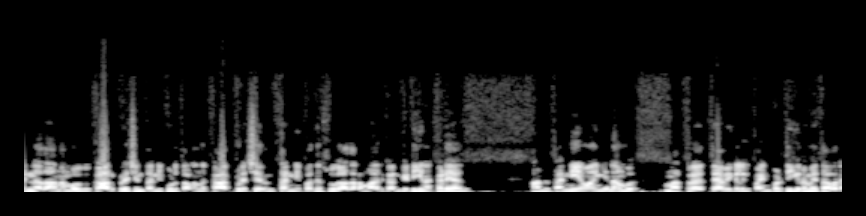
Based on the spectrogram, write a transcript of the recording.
என்னதான் நமக்கு கார்ப்பரேஷன் தண்ணி கொடுத்தாலும் அந்த கார்ப்பரேஷன் தண்ணி பார்த்தீங்கன்னா சுகாதாரமா இருக்கான்னு கேட்டீங்கன்னா கிடையாது. அந்த தண்ணியை வாங்கி நம்ம மற்ற தேவைகளுக்கு பயன்படுத்திக்கிறோமே தவிர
